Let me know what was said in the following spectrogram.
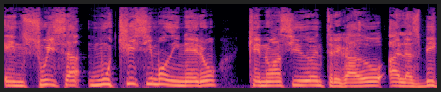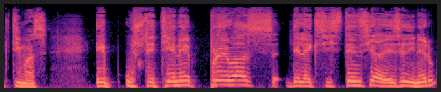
en Suiza muchísimo dinero que no ha sido entregado a las víctimas. ¿Usted tiene pruebas de la existencia de ese dinero?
